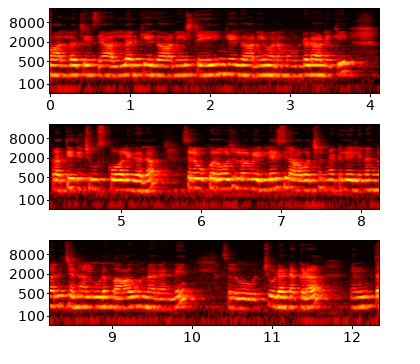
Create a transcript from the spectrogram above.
వాళ్ళు చేసే అల్లరికి కానీ స్టేయింగే కానీ మనం ఉండడానికి ప్రతిదీ చూసుకోవాలి కదా. సరే ఒక రోజులో వెళ్ళేసి రావచ్చు అన్నట్టుగా వెళ్ళినాం కానీ జనాలు కూడా బాగున్నారండి. అసలు చూడండి అక్కడ ఎంత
